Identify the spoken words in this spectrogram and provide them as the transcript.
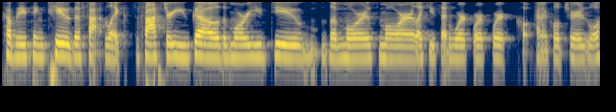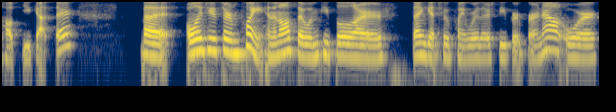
companies think too the fa- like the faster you go, the more you do, the more is more like you said work work work kind of culture will help you get there. But only to a certain point. And then also when people are then get to a point where they're super burnout or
